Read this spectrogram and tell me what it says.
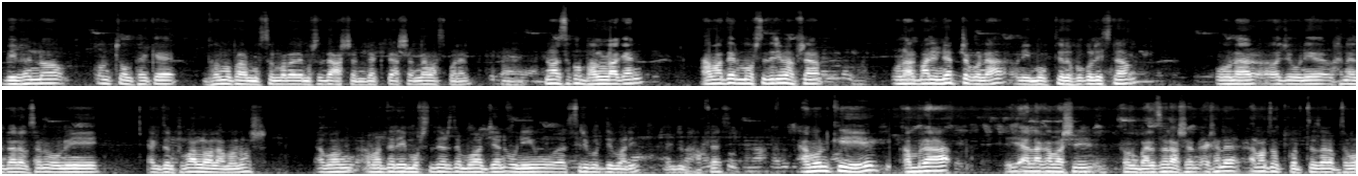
বিভিন্ন অঞ্চল থেকে ধর্মপ্রাণ মুসলমানের মসজিদে আসেন, দেখতে আসেন, নামাজ পড়েন। নামাজ খুব ভালো লাগেন। আমাদের মসজিদের ইমাম সাহেব, ওনার বাড়ি নেত্রকোনা, উনি মুক্তির রফিকুল ইসলাম। ওনার ওই যে উনি ওখানে দাঁড়াচ্ছেন উনি একজন খুব আল্লাহওয়ালা মানুষ এবং আমাদের এই মসজিদের যে মোয়াজ্জেন উনিও শ্রীবর্তী বাড়ি একজন হাফেজ। এমনকি আমরা এই এলাকাবাসী এবং বাইরে যারা আসেন এখানে আবাদত করতে যারা ধর্ম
